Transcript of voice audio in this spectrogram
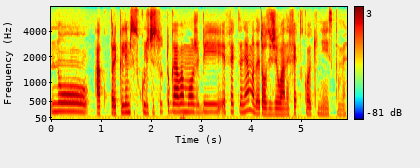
но ако прекалим с количеството, тогава може би ефекта няма да е този желан ефект, който ние искаме.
